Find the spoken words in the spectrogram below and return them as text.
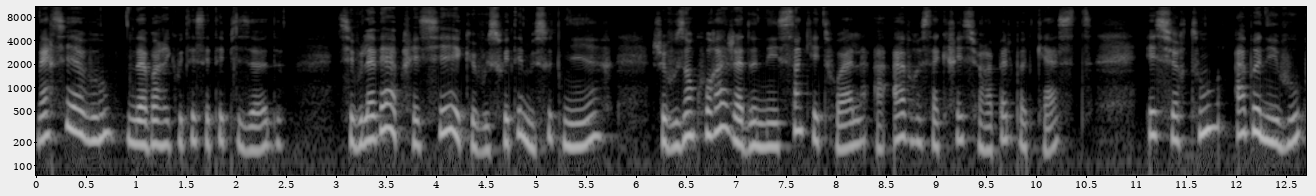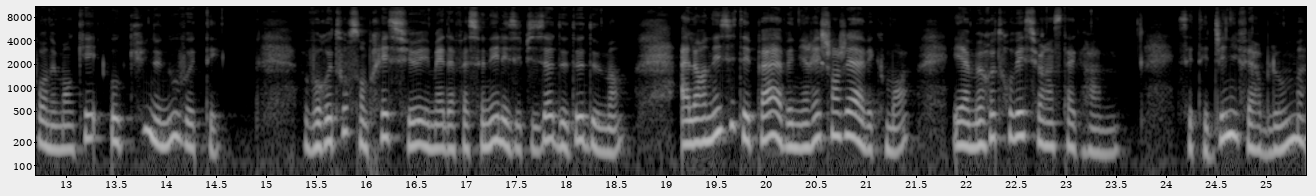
Merci à vous d'avoir écouté cet épisode. Si vous l'avez apprécié et que vous souhaitez me soutenir, je vous encourage à donner 5 étoiles à Havre Sacré sur Apple Podcast et surtout abonnez-vous pour ne manquer aucune nouveauté. Vos retours sont précieux et m'aident à façonner les épisodes de demain, alors n'hésitez pas à venir échanger avec moi et à me retrouver sur Instagram. C'était Jennifer Bloom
